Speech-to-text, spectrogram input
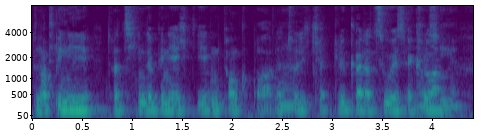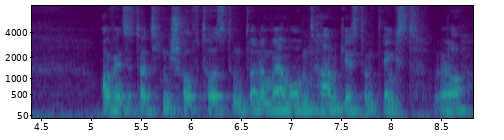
da Dorthin. bin ich dorthin, da bin ich echt eben dankbar. Natürlich gehört Glück auch dazu, ist ja Ja, klar. Aber wenn du es dorthin geschafft hast und dann einmal am Abend heimgehst und denkst, ja,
